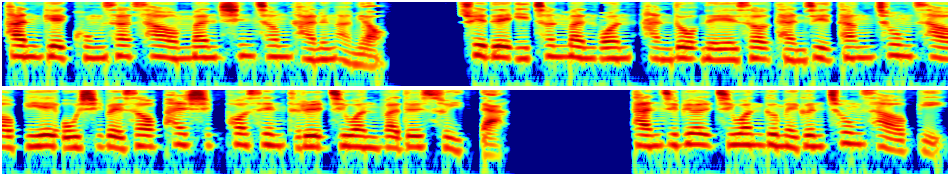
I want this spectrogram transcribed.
한 개 공사 사업만 신청 가능하며 최대 2천만 원 한도 내에서 단지 당 총 사업비의 50에서 80%를 지원받을 수 있다. 단지별 지원 금액은 총 사업비,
